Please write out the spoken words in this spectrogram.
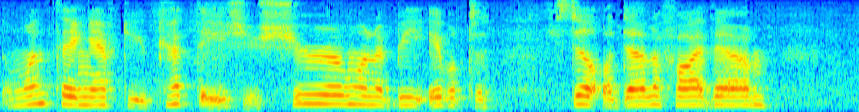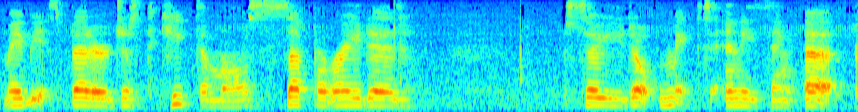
the one thing after you cut these, you sure want to be able to still identify them. Maybe it's better just to keep them all separated so you don't mix anything up.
